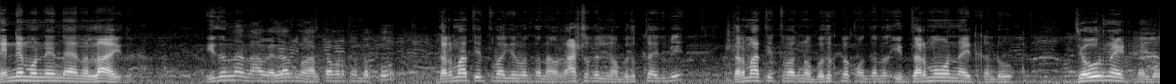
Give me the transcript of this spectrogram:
ನಿನ್ನೆ ಮೊನ್ನೆಯಿಂದ ಏನಲ್ಲ ಇದು. ಇದನ್ನು ನಾವೆಲ್ಲರನ್ನು ಅರ್ಥ ಮಾಡ್ಕೊಬೇಕು. ಧರ್ಮಾತೀತವಾಗಿರುವಂಥ ನಾವು ರಾಷ್ಟ್ರದಲ್ಲಿ ನಾವು ಬದುಕ್ತಾ ಇದ್ವಿ. ಧರ್ಮಾತೀತವಾಗಿ ನಾವು ಬದುಕಬೇಕು ಅಂತ ಈ ಧರ್ಮವನ್ನು ಇಟ್ಕೊಂಡು ದೇವ್ರನ್ನ ಇಟ್ಕೊಂಡು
